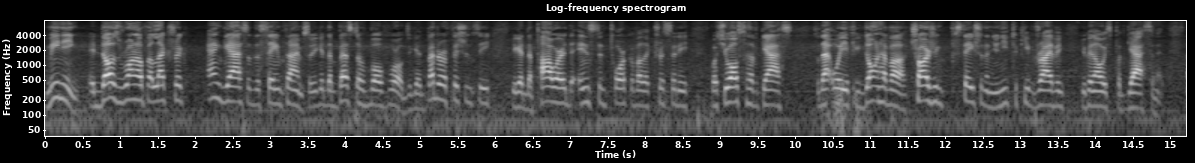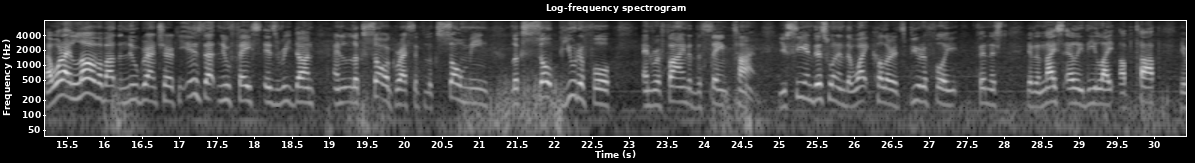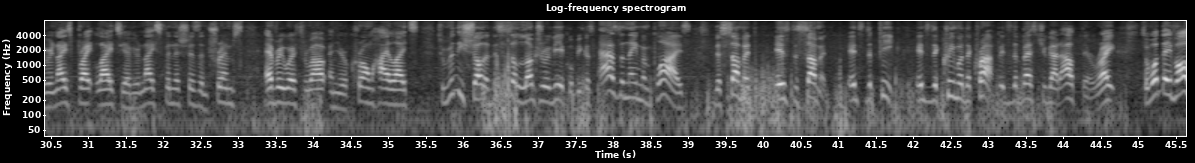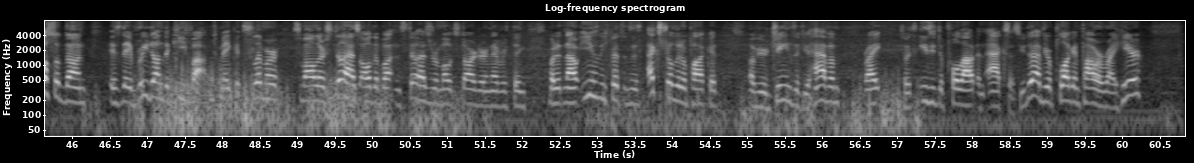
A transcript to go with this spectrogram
meaning it does run off electric and gas at the same time. So you get the best of both worlds. You get better efficiency, you get the power, the instant torque of electricity, but you also have gas so that way, if you don't have a charging station and you need to keep driving, you can always put gas in it. Now, what I love about the new Grand Cherokee is that new face is redone and it looks so aggressive, looks so mean, looks so beautiful and refined at the same time. You see in this one in the white color, it's beautifully finished. You have the nice LED light up top. You have your nice bright lights. You have your nice finishes and trims everywhere throughout and your chrome highlights to really show that this is a luxury vehicle because as the name implies, the Summit is the Summit. It's the peak. It's the cream of the crop. It's the best you got out there, right? So what they've also done is they've redone the key fob to make it slimmer, smaller, still has all the buttons, still has remote starter and everything, but it now easily fits in this extra little pocket of your jeans if you have them, right? So it's easy to pull out and access. You do have your plug-in power right here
